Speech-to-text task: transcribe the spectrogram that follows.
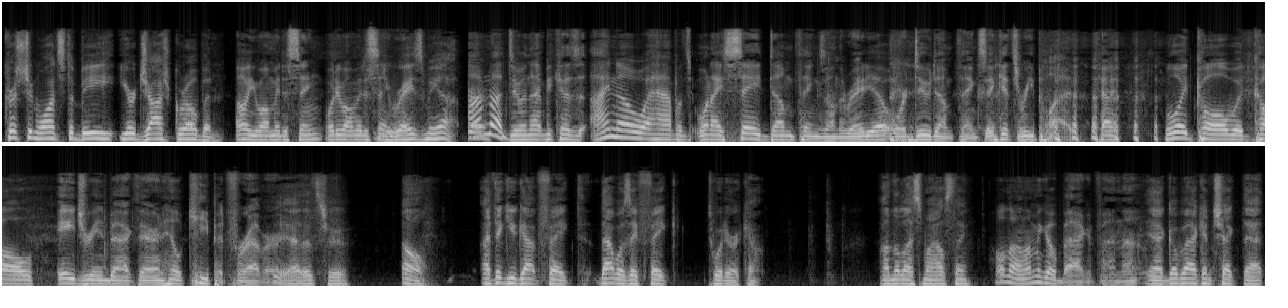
Christian wants to be your Josh Groban. Oh, you want me to sing? What do you want me to sing? You raise me up. I'm not doing that because I know what happens when I say dumb things on the radio or do dumb things. It gets replayed. Okay. Lloyd Cole would call Adrian back there and he'll keep it forever. Yeah, that's true. Oh, I think you got faked. That was a fake Twitter account on the Les Miles thing. Hold on. Let me go back and find that. Yeah, go back and check that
